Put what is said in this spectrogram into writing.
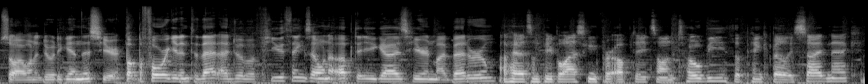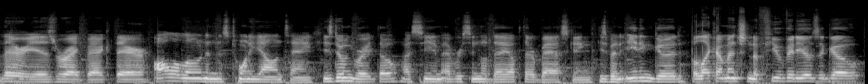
So I wanna do it again this year. But before we get into that, I do have a few things I wanna update you guys here in my bedroom. I've had some people asking for updates on Toby, the pink belly side neck. There he is right back there, all alone in this 20 gallon tank. He's doing great though. I see him every single day up there basking. He's been eating good, but like I mentioned a few videos ago,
